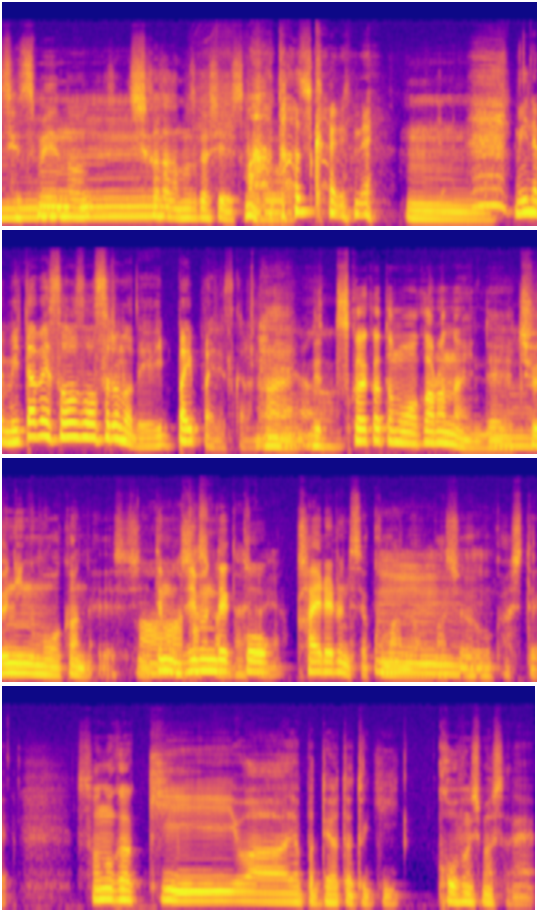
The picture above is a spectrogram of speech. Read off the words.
説明の仕方が難しいですけど、まあ確かにね。うん。みんな見た目想像するのでいっぱいいっぱいですからね、はい、でうん。使い方もわからないんで、うん。チューニングもわかんないですしでも自分でこう変えれるんですよ。コマの場所を動かして。その楽器はやっぱ出会った時興奮しましたね。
